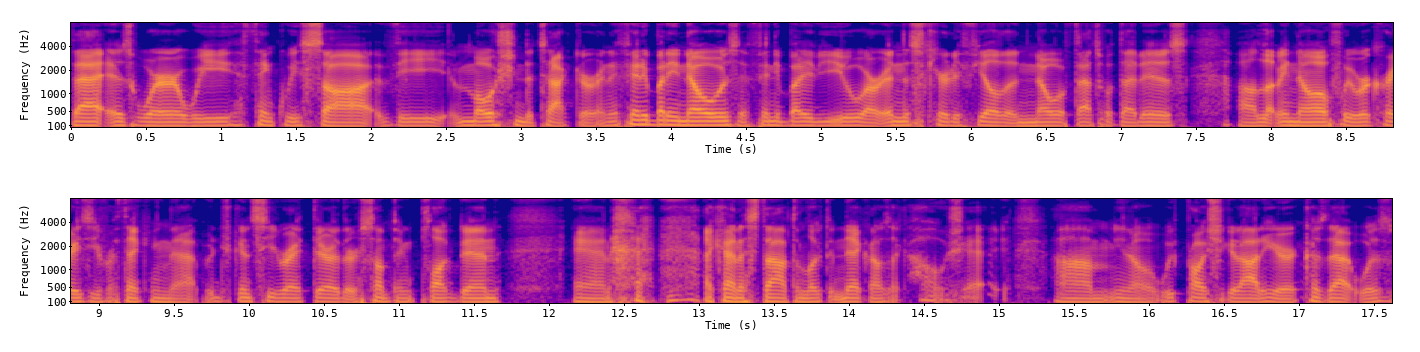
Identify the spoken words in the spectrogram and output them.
That is where we think we saw the motion detector. And if anybody knows if anybody of you are in the security field and know if that's what that is uh, let me know if we were crazy for thinking that. But you can see right there there's something plugged in. And I kind of stopped and looked at Nick, and I was like, "Oh shit, um, you know, we probably should get out of here," because that was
